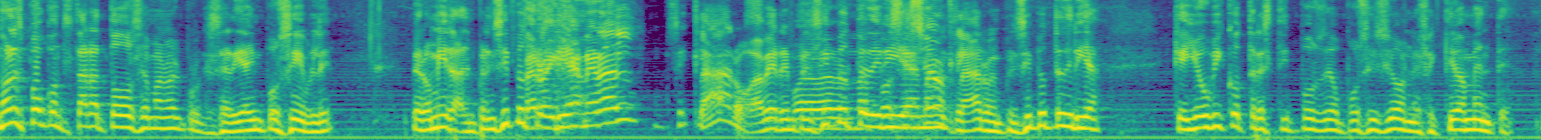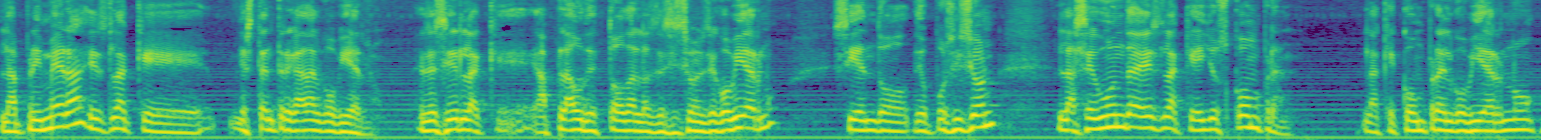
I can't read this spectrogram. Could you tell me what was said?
No les puedo contestar a todos, Emanuel, porque sería imposible. Pero mira, en principio Pero te en diría. general, Sí, claro. A ver, en principio te diría, no, claro, en principio te diría que yo ubico tres tipos de oposición, efectivamente. La primera es la que está entregada al gobierno, es decir, la que aplaude todas las decisiones de gobierno, siendo de oposición. La segunda es la que ellos compran, la que compra el gobierno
